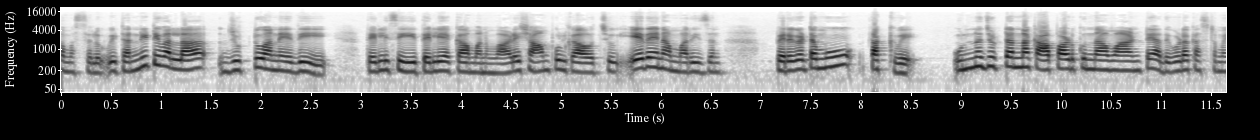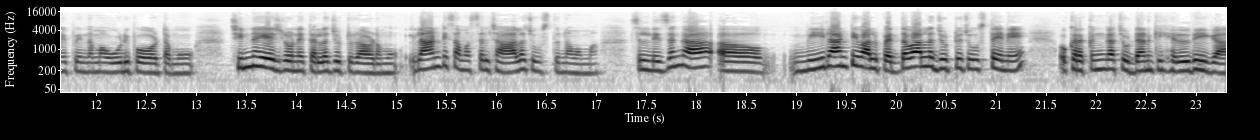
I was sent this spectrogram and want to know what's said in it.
సమస్యలు. వీటన్నిటి వల్ల జుట్టు అనేది తెలిసి తెలియక మనం వాడే షాంపూలు కావచ్చు ఏదైనా అమ్మ రీజన్. పెరగటము తక్కువే. ఉన్న జుట్టన్నా కాపాడుకుందామా అంటే అది కూడా కష్టమైపోయిందమ్మా ఊడిపోవటము చిన్న ఏజ్లోనే తెల్ల జుట్టు రావడము. ఇలాంటి సమస్యలు చాలా చూస్తున్నామమ్మా. అసలు నిజంగా ఆ, మీలాంటి వాళ్ళు పెద్దవాళ్ళ జుట్టు చూస్తేనే ఒక రకంగా చూడ్డానికి హెల్దీగా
